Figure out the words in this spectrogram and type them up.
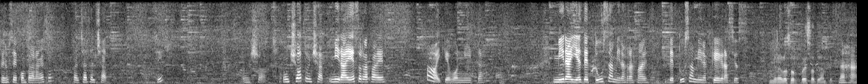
Pero se comprarán eso para echarse el chat. ¿Sí? Un shot. Un shot, un shot. Mira eso, Rafael. Ay, qué bonita. Mira, y es de Tusa, mira, Rafael. De Tusa, mira, qué gracioso. Mira las sorpresas de antes. Ajá.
